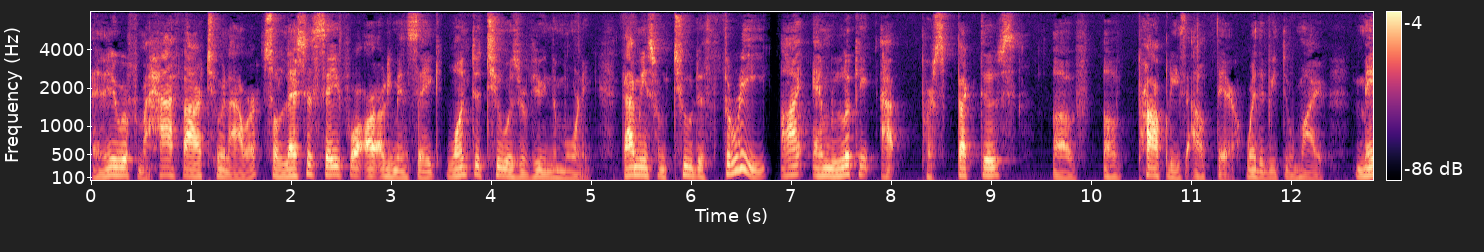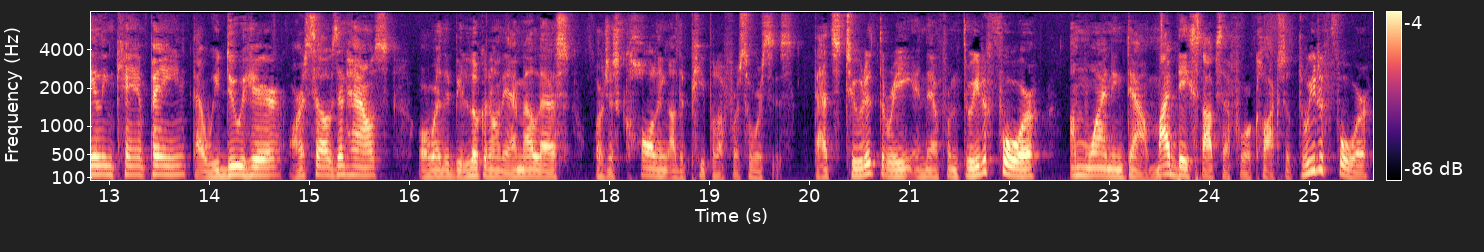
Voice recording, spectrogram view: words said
anywhere from a half hour to an hour. So let's just say for our argument's sake, one to two is reviewing the morning. That means from two to three, I am looking at perspectives of, of properties out there, whether it be through my mailing campaign that we do here ourselves in house, or whether it be looking on the MLS or just calling other people up for sources. That's two to three. And then from three to four, I'm winding down. My day stops at four o'clock. So three to four,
